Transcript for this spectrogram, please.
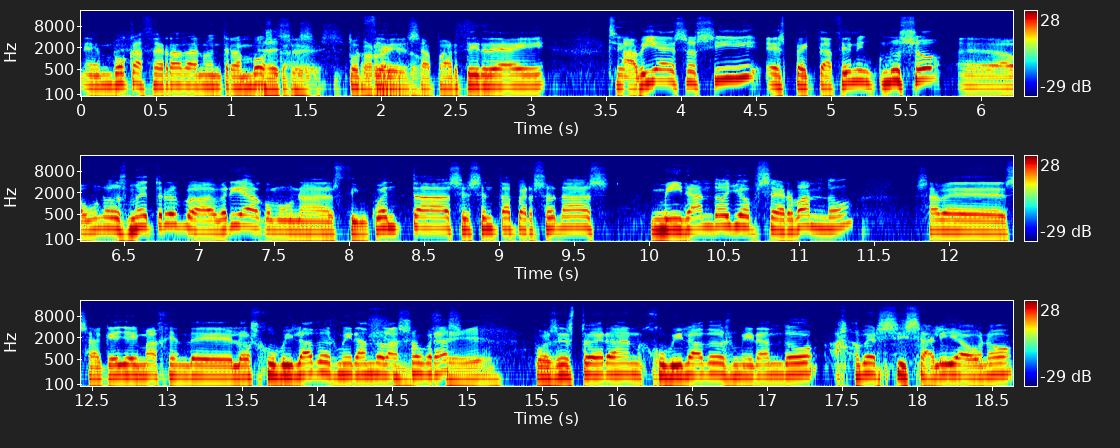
en boca cerrada no entran moscas. Entonces, a partir de ahí. Había, eso sí, expectación incluso eh, a unos metros, habría como unas 50, 60 personas mirando y observando ¿sabes? Aquella imagen de los jubilados mirando las obras, pues esto eran jubilados mirando a ver si salía o no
